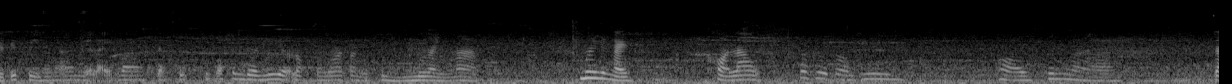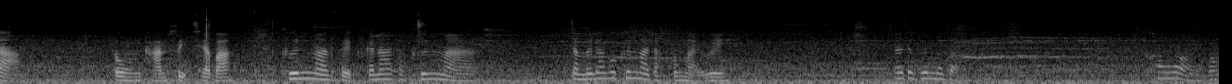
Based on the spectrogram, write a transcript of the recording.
ตรง beauty free ข้างหน้ามีอะไรบ้างแต่คิดคิดว่าคงเดินไม่เยอะหรอกเพราะว่าตอนนี้คือเมื่อยมาก เมื่อยยังไง ขอเล่า ก็คือตอนที่พลอยขึ้นมา จากตรงทานสิทใช่ปะขึ้นมาเสร็จก็น่าจะขึ้นมาจำไม่ได้ว่าขึ้นมาจากตรงไหนเว้ยน่าจะขึ้นมาจากข้างหลังปะ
